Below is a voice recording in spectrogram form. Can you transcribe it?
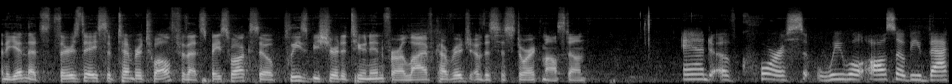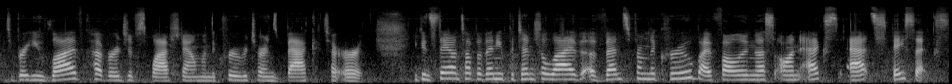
And again, that's Thursday, September 12th for that spacewalk, so please be sure to tune in for our live coverage of this historic milestone. And of course, we will also be back to bring you live coverage of Splashdown when the crew returns back to Earth. You can stay on top of any potential live events from the crew by following us on X at SpaceX.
